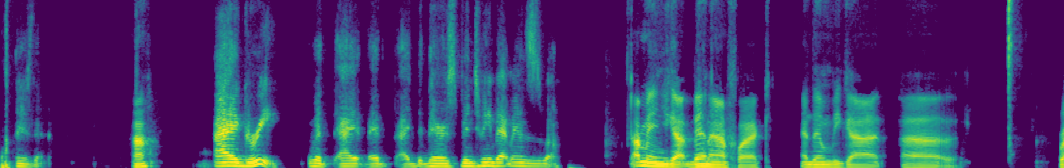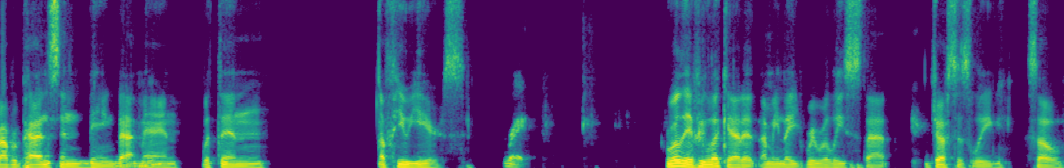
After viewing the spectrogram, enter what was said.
There's that. huh? I agree with I, I, I there's been too many Batmans as well. I mean, you got Ben Affleck, and then we got uh, Robert Pattinson being Mhm. Batman within a few years. Right. Really, if you look at it, I mean, they re-released that Justice League, so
